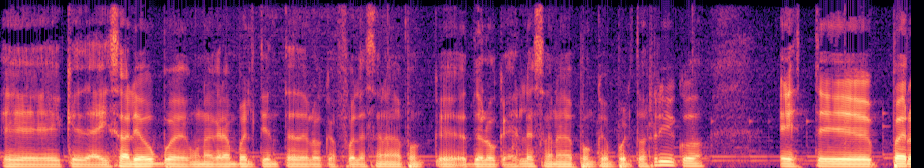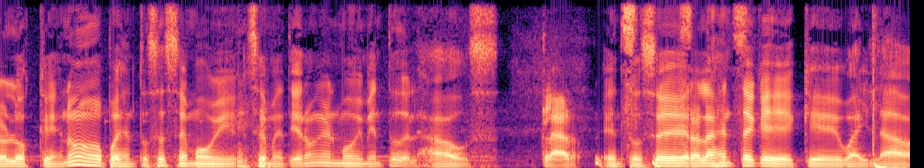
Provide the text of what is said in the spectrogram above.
eh, que de ahí salió pues una gran vertiente de lo que fue la escena de punk, de lo que es la escena de punk en Puerto Rico. Este, pero los que no, pues entonces se se metieron en el movimiento del house. Claro. Entonces era la gente que, que bailaba,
